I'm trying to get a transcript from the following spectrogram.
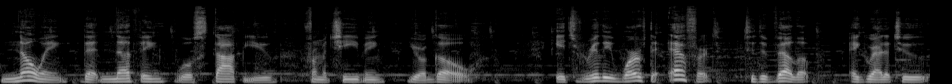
knowing that nothing will stop you from achieving your goal it's really worth the effort to develop a gratitude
